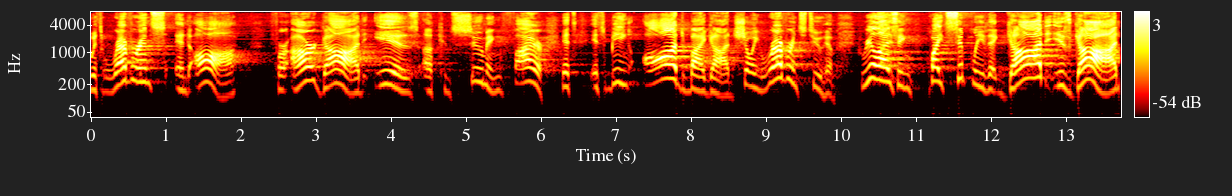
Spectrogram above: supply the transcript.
with reverence and awe, for our God is a consuming fire. It's, it's being awed by God, showing reverence to Him, realizing quite simply that God is God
